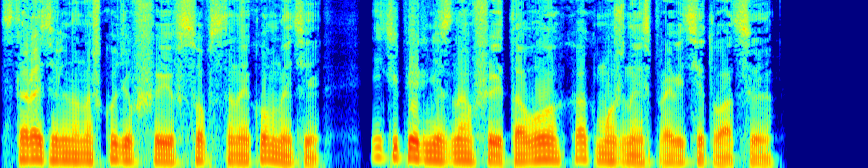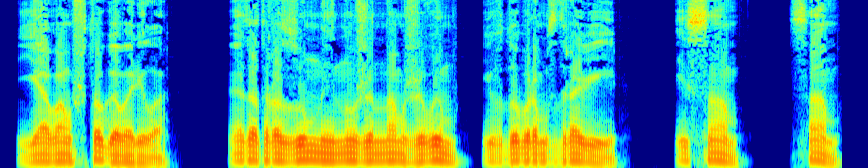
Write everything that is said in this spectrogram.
старательно нашкодившие в собственной комнате и теперь не знавшие того, как можно исправить ситуацию. «Я вам что говорила? Этот разумный нужен нам живым и в добром здравии. И сам, сам,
